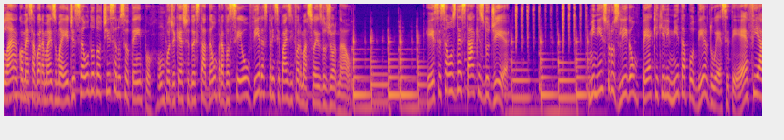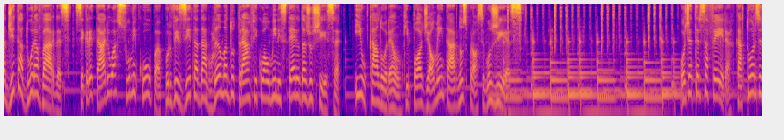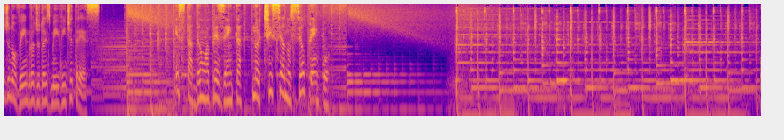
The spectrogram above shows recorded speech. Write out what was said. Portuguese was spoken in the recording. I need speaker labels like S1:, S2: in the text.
S1: Olá, começa agora mais uma edição do Notícia no seu Tempo, um podcast do Estadão para você ouvir as principais informações do jornal. Esses são os destaques do dia. Ministros ligam PEC que limita poder do STF à ditadura Vargas. Secretário assume culpa por visita da dama do tráfico ao Ministério da Justiça. E o calorão que pode aumentar nos próximos dias. Hoje é terça-feira, 14 de novembro de 2023.
S2: Estadão apresenta Notícia no seu tempo.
